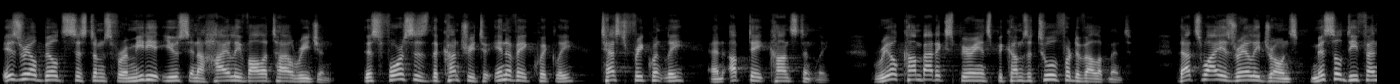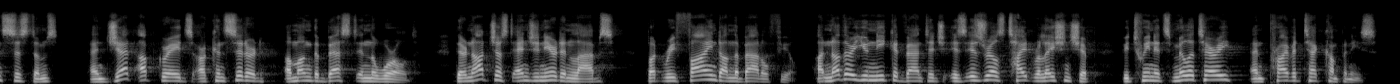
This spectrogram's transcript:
Israel builds systems for immediate use in a highly volatile region. This forces the country to innovate quickly, test frequently, and update constantly. Real combat experience becomes a tool for development. That's why Israeli drones, missile defense systems, and jet upgrades are considered among the best in the world. They're not just engineered in labs, but refined on the battlefield. Another unique advantage is Israel's tight relationship between its military and private tech companies.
